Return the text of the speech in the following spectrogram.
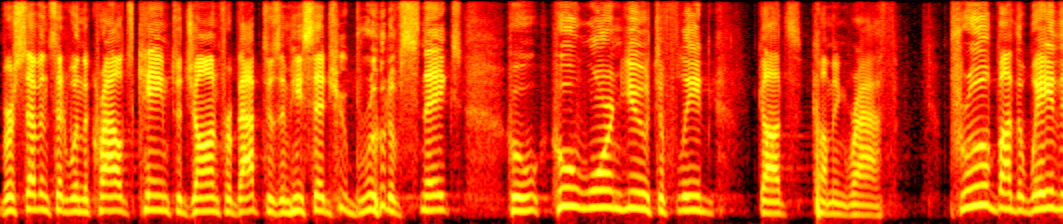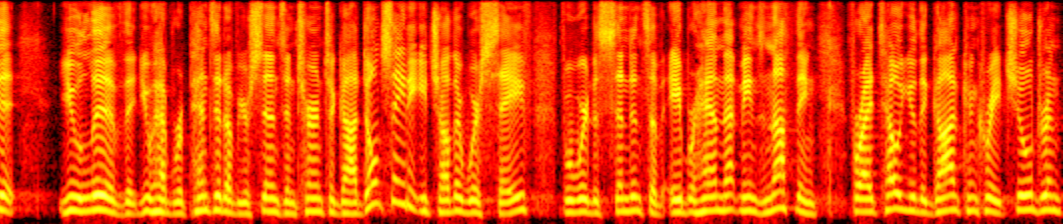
Verse 7 said, When the crowds came to John for baptism, he said, You brood of snakes, who, who warned you to flee God's coming wrath. Prove by the way that you live that you have repented of your sins and turned to God. Don't say to each other, We're safe, for we're descendants of Abraham. That means nothing, for I tell you that God can create children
